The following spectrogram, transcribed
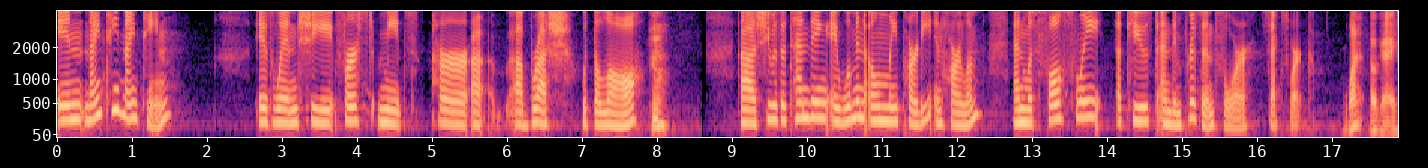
In 1919 is when she first meets her uh, uh, brush with the law. Uh, she was attending a woman only party in Harlem and was falsely accused and imprisoned for sex work. what? Okay.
